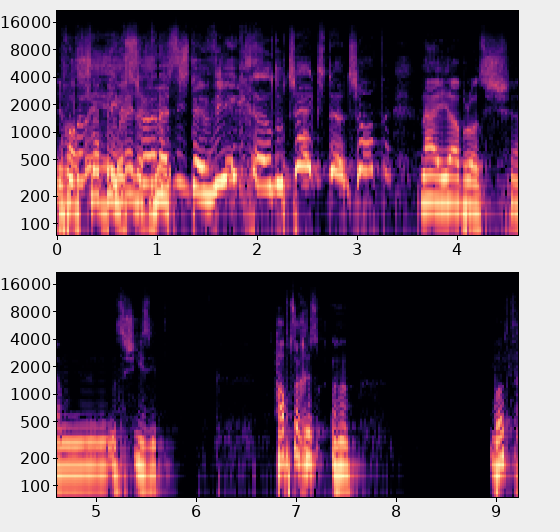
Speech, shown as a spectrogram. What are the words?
Ich habe schon beim Ich Reden schwöre, es gewusst. ist der Winkel, du checkst nicht, Schatten. Nein, ja, Bro, es ist, ähm, es ist easy. Hauptsache es. Aha. Warte.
